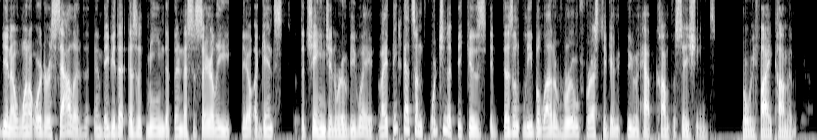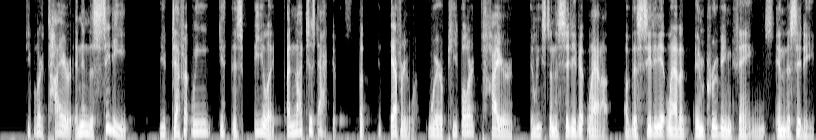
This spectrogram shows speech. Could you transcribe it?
you know, want to order a salad, and maybe that doesn't mean that they're necessarily, you know, against the change in Roe v. Wade. And I think that's unfortunate because it doesn't leave a lot of room for us to through and have conversations where we find common. People are tired, and in the city, you definitely get this feeling, and not just activists, but everyone, where people are tired, at least in the city of Atlanta, of the city of Atlanta improving things in the city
